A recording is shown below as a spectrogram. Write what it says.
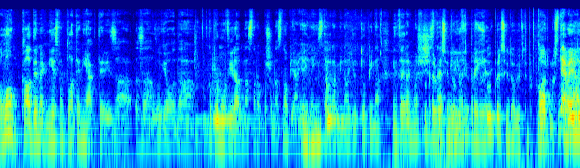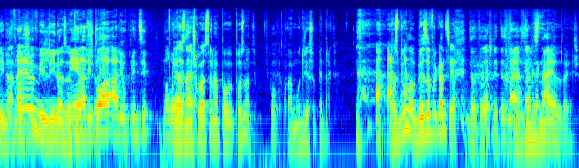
Лом, као демек ние сме платени актери за за луѓе да го промовираат настанот, пошто нас не објавија и на. Инстаграм и на Јутуб и на Инстаграм имаше Супер бе 16 си милиони прегледи. Супер си добивте популарност. Не, бе, Милина, не, бе, жив. Милина за Не тоа. е ради што. тоа, али у принцип многу Ја ја знаеш кога станав по- познат? Кога? Кога мудрија со пендрак. Озбилно, без африканција. До тогаш не те знаеа, Не знаеш ме дека- знаеја да знаеш.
